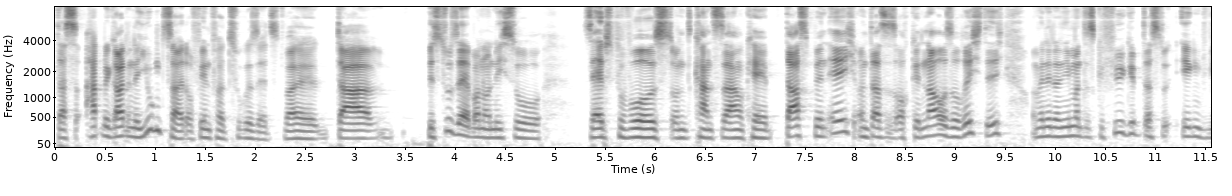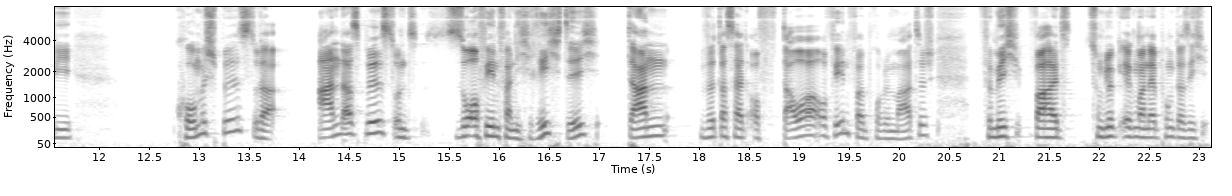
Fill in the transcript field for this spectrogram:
das hat mir gerade in der Jugendzeit auf jeden Fall zugesetzt, weil da bist du selber noch nicht so selbstbewusst und kannst sagen, okay, das bin ich und das ist auch genauso richtig. Und wenn dir dann jemand das Gefühl gibt, dass du irgendwie komisch bist oder anders bist und so auf jeden Fall nicht richtig, dann wird das halt auf Dauer auf jeden Fall problematisch. Für mich war halt zum Glück irgendwann der Punkt, dass ich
